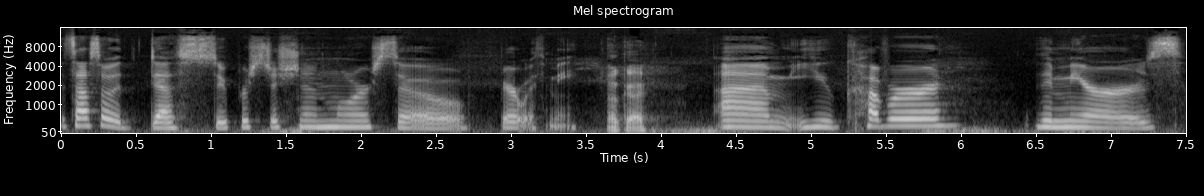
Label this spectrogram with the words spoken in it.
It's also a death superstition in lore, so bear with me. Okay. Um, you cover the mirrors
